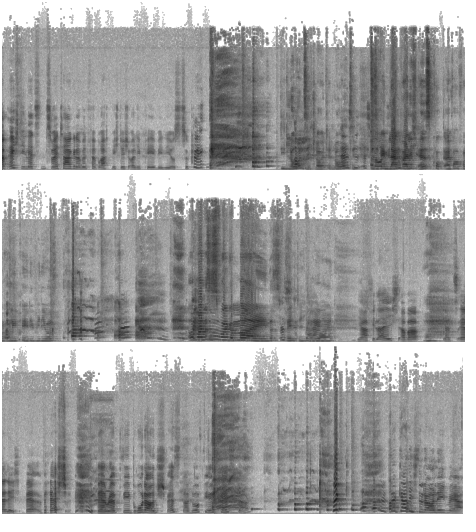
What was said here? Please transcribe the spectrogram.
habe echt die letzten zwei Tage damit verbracht, mich durch Oli P. Videos zu klicken. die lohnt sich, Leute, lohnt Es- sich. es also lohnt wem langweilig ist, guckt einfach von Oli P. die Videos. oh Mann, das ist voll gemein. Das ist Das- richtig nein. gemein. Ja, vielleicht, aber ganz ehrlich, wer, wer, wer rappt wie Bruder und Schwester, nur viel fester? da kann ich dann auch nicht mehr.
